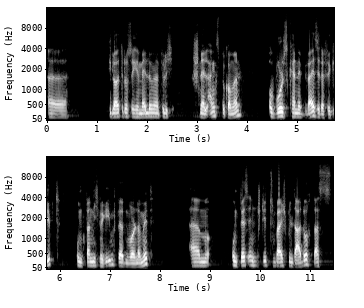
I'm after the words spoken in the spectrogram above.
äh, die Leute durch solche Meldungen natürlich schnell Angst bekommen, obwohl es keine Beweise dafür gibt und dann nicht mehr geimpft werden wollen damit. Ähm, und das entsteht zum Beispiel dadurch, dass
